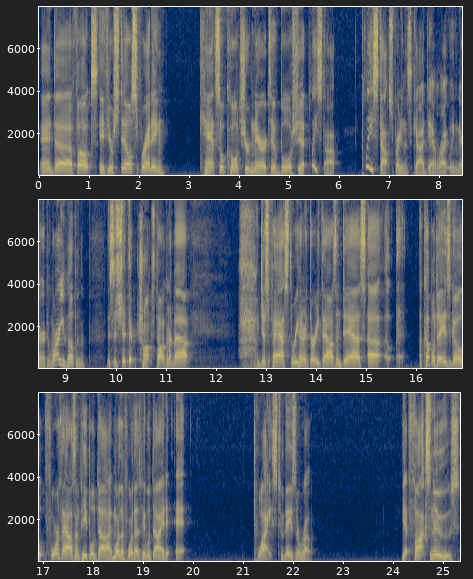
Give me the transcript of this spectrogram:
And uh, folks, if you're still spreading cancel culture narrative bullshit, please stop. Please stop spreading this goddamn right wing narrative. Why are you helping them? This is shit that Trump's talking about. We just passed 330,000 deaths. Uh, a couple days ago, 4,000 people died. More than 4,000 people died eh, twice, two days in a row. Yet Fox News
